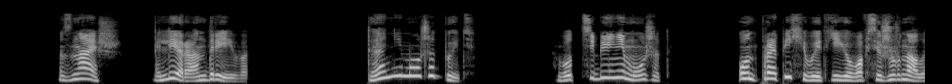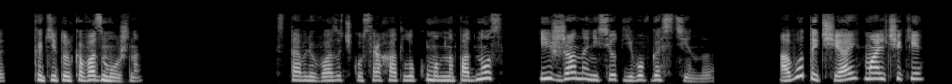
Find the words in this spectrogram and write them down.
— Знаешь, Лера Андреева. — Да не может быть. — Вот тебе и не может. Он пропихивает ее во все журналы, какие только возможно. Ставлю вазочку с рахат-лукумом на поднос, и Жанна несет его в гостиную. А вот и чай, мальчики.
